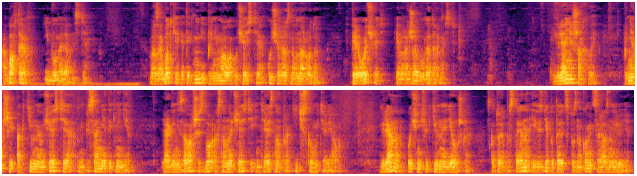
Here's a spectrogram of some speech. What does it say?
Об авторах и благодарности. В разработке этой книги принимала участие куча разного народа. В первую очередь я выражаю благодарность. Юлиане Шаховой, принявшей активное участие в написании этой книги и организовавшей сбор основной части интересного практического материала. Юлиана – очень эффективная девушка, с которой постоянно и везде пытаются познакомиться разные люди.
